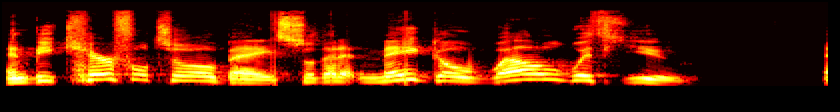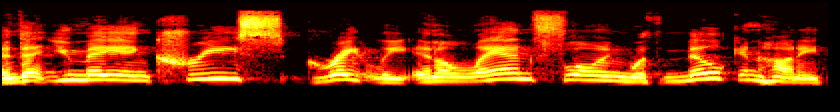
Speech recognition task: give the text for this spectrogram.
and be careful to obey, so that it may go well with you, and that you may increase greatly in a land flowing with milk and honey,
